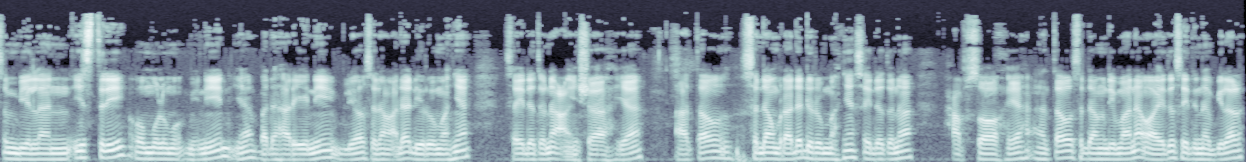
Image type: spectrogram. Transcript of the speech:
sembilan istri Ummul Mukminin ya. Pada hari ini beliau sedang ada di rumahnya Sayyidatuna Aisyah ya. Atau sedang berada di rumahnya Sayyidatuna Hafsah ya. Atau sedang di mana? Wah itu Sayyidina Bilal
